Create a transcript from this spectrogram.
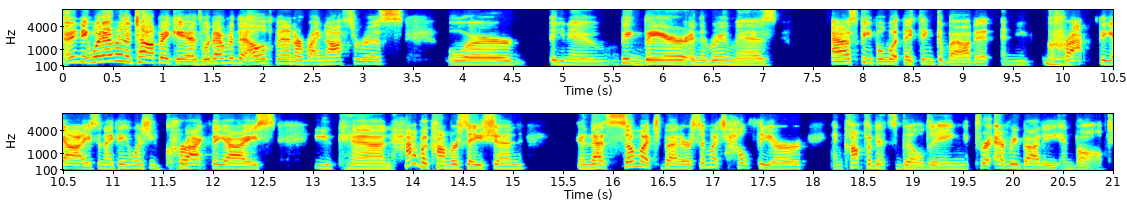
any, whatever the topic is, whatever the elephant or rhinoceros or, you know, big bear in the room is, ask people what they think about it and you Mm. crack the ice. And I think once you crack the ice, you can have a conversation and that's so much better so much healthier and confidence building for everybody involved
